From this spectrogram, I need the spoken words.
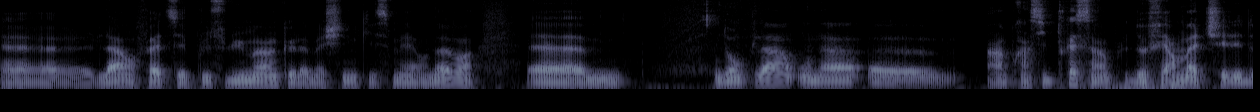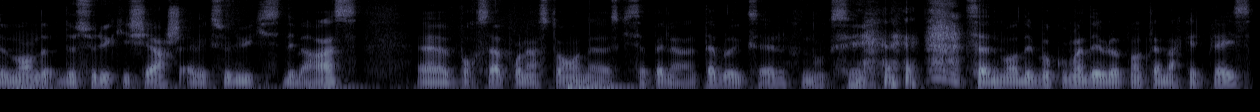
là, en fait, c'est plus l'humain que la machine qui se met en œuvre. donc là, on a un principe très simple de faire matcher les demandes de celui qui cherche avec celui qui se débarrasse. Euh, pour ça, pour l'instant, on a ce qui s'appelle un tableau Excel. Donc, ça a demandé beaucoup moins de développement que la marketplace.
